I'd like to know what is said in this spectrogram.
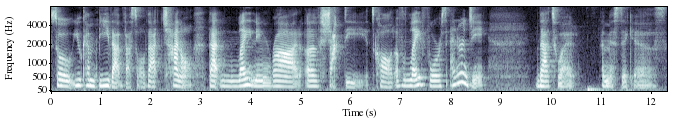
so you can be that vessel, that channel, that lightning rod of Shakti, it's called, of life force energy. That's what a mystic is.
